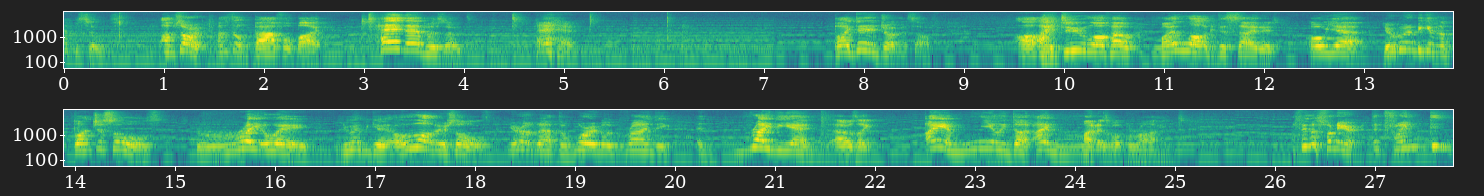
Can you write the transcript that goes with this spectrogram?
episodes. I'm sorry, I'm still baffled by 10 episodes. 10. But I did enjoy myself. Uh, I do love how my luck decided, oh yeah, you're going to be given a bunch of souls right away. You're going to be getting a lot of your souls. You're not going to have to worry about grinding. And right at the end, I was like, I am nearly done. I might as well grind. I think what's funnier, the grind didn't,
